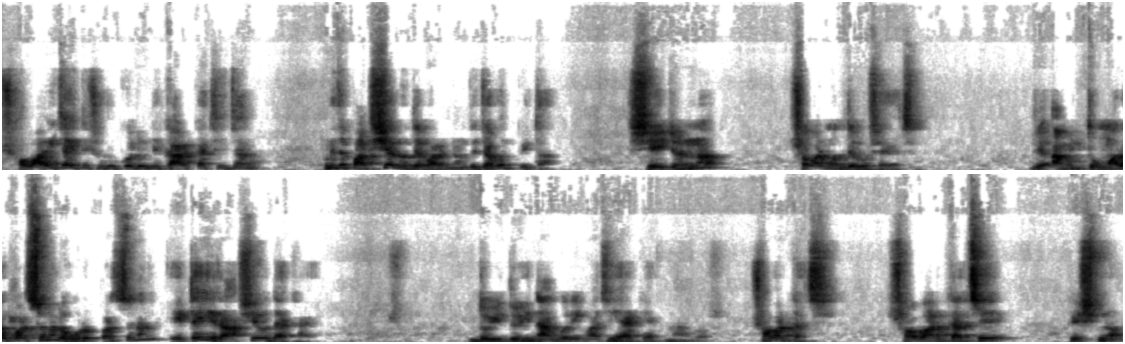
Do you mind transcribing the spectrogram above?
সবাই চাইতে শুরু করলে উনি কার কাছে যান? উনি তো পার্সিয়াল হতে পারেন না, উনি তো জগৎ পিতা। সেই জন্য সবার মধ্যে বসে গেছে। যে আমি তোমারও পার্সোনাল ওরও পার্সোনাল এটাই রাশেও দেখায়। দুই দুই নাগরী মাঝে এক এক নাগর। সবার কাছে। সবার কাছে কৃষ্ণ,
